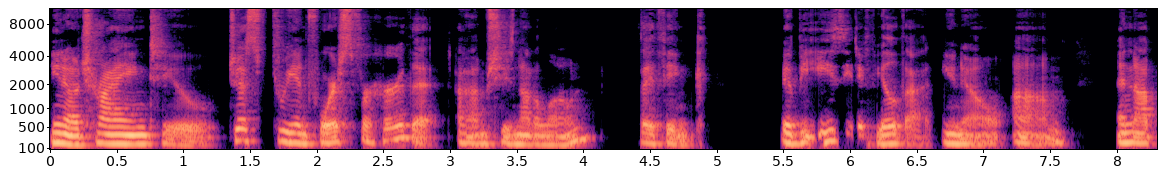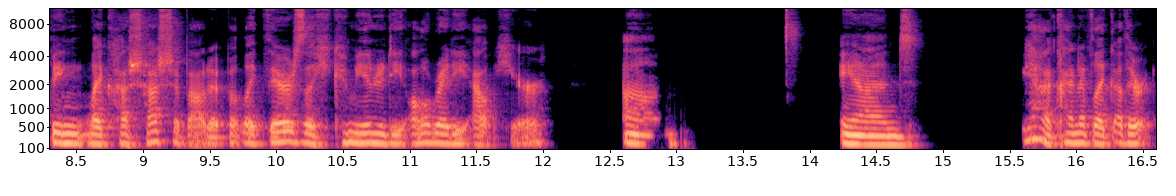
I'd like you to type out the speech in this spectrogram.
you know trying to just reinforce for her that um, she's not alone. I think it'd be easy to feel that you know um, and not being like hush hush about it but like there's a community already out here um, and yeah kind of like other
